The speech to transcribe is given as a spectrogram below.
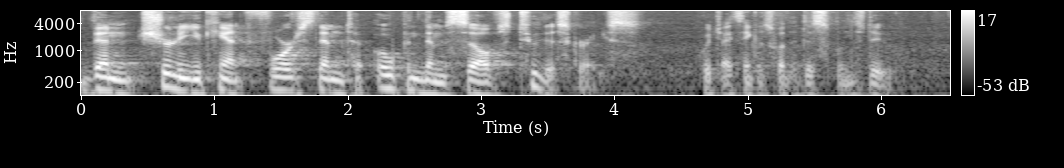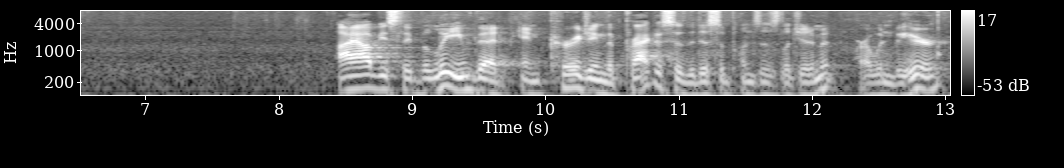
then surely you can't force them to open themselves to this grace, which I think is what the disciplines do. I obviously believe that encouraging the practice of the disciplines is legitimate, or I wouldn't be here.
